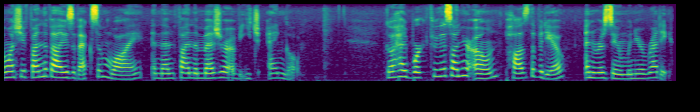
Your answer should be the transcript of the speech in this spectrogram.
I want you to find the values of x and y, and then find the measure of each angle. Go ahead, work through this on your own, pause the video, and resume when you're ready.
